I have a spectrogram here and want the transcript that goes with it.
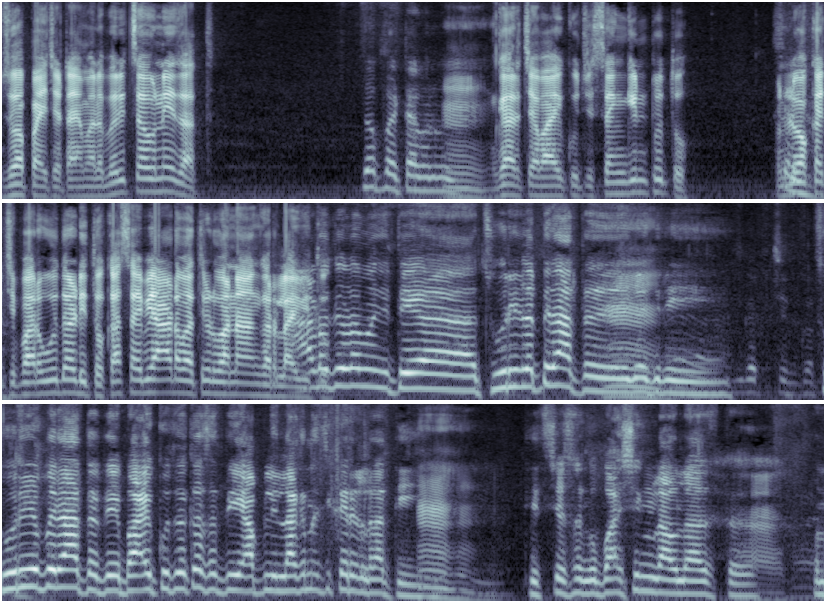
झोपायच्या टायमाला बरी चव नाही जात. झोपाय टायमाला हम्म. घरच्या बायकोची संगीन ठुतो. लोकांची पार उदाडीतो. कसा बी आडवा तिडवा नांगर लावितो आडो तेवढा म्हणजे ते अं, चोरीला बी राहत गजरी चोरीला बी राहत ते. बायकोचं कसं ते आपली लग्नाची करेल राहते. तिच्या संग बाशिंग लावलं असतं. पण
